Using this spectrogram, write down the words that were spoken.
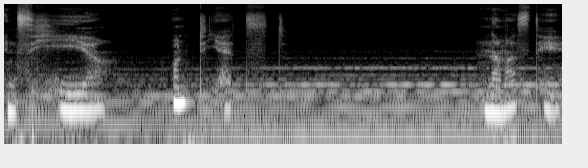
ins Hier und Jetzt. Namaste.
